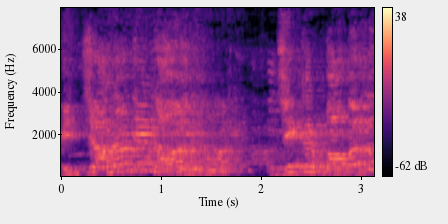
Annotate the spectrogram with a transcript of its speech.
ਵਿਚਾਰਾਂ ਦੇ ਨਾਲ ਜੇਕਰ ਬਾਬਰ ਨੂੰ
